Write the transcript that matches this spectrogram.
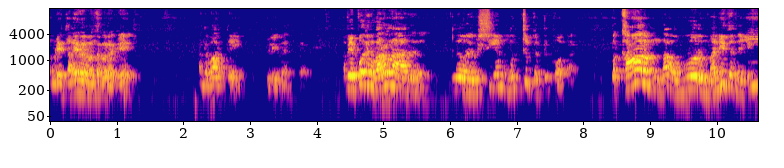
நம்முடைய தலைவர் வந்த பிறகு அந்த வார்த்தை வெளியில அப்போ எப்போதும் வரலாறு இந்த ஒரு விஷயம் முற்று பெற்று போகாது. இப்போ காலம் தான் ஒவ்வொரு மனிதனையும்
